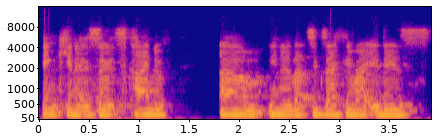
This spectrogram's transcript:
think you know, so it's kind of, um, you know, that's exactly right. It is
